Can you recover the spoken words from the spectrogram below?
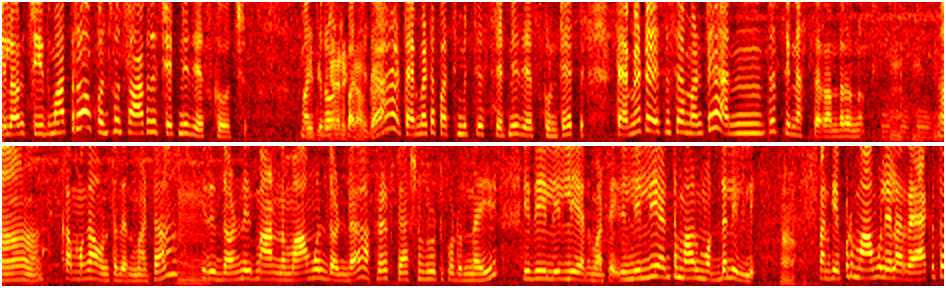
ఇలాగ ఇది మాత్రం కొంచెం చాకుది చట్నీ చేసుకోవచ్చు. మంచి రోడ్డు పచ్చడి? టమాటో పచ్చిమిర్చి చట్నీ చేసుకుంటే టమాటో వేసేసామంటే అంతా తినేస్తారు అందరూ కమ్మగా ఉంటుంది అనమాట ఇది దొండ మా మామూలు దొండ. అక్కడ ఫ్యాషన్ ఫ్రూట్ కూడా ఉన్నాయి. ఇది లిల్లీ అనమాట ఇది లిల్లీ అంటే మామూలు ముద్ద లిల్లీ. మనకి ఎప్పుడు మామూలు ఇలా రేకతో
